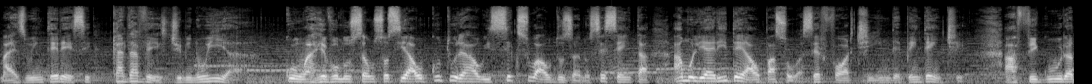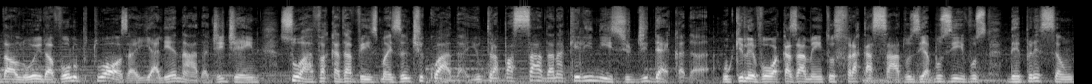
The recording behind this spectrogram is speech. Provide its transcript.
mas o interesse cada vez diminuía. Com a revolução social, cultural e sexual dos anos 60, a mulher ideal passou a ser forte e independente. A figura da loira voluptuosa e alienada de Jane soava cada vez mais antiquada e ultrapassada naquele início de década, o que levou a casamentos fracassados e abusivos, depressão,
